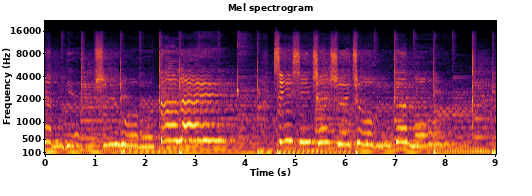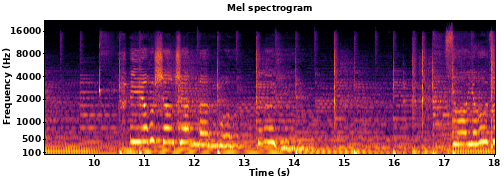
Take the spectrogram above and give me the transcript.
枕边是我的泪，惊醒沉睡中的梦，忧伤沾满我的眼。所有昨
